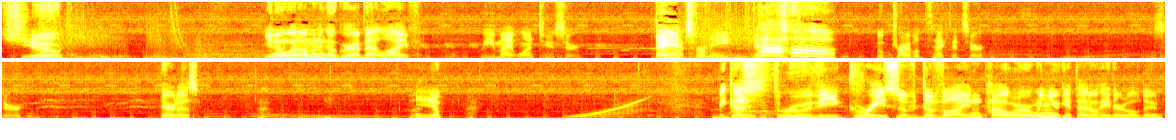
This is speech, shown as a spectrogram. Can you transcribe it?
Shoot! You know what? I'm gonna go grab that life. Well, you might want to, sir. Dance for me! Ah! Oop, tribal detected, sir. Sir? There it is. Yep. Because through the grace of divine power, when you get that, oh hey there, little dude.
